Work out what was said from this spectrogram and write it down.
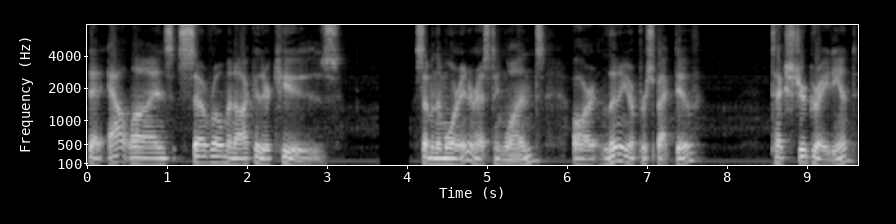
that outlines several monocular cues. Some of the more interesting ones are linear perspective, texture gradient,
